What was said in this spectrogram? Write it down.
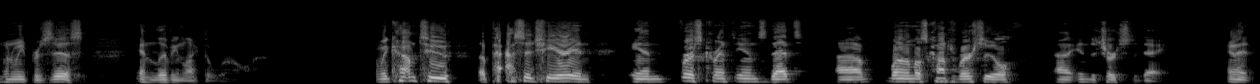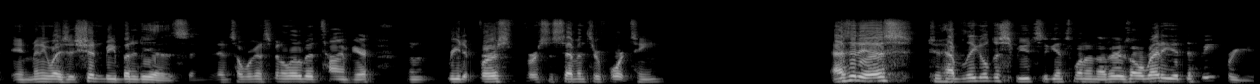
when we persist in living like the world. And we come to a passage here in, in 1 Corinthians that's uh, one of the most controversial uh, in the church today. And it, in many ways it shouldn't be, but it is. And, and so we're going to spend a little bit of time here and read it first, verses 7 through 14. As it is, to have legal disputes against one another is already a defeat for you.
